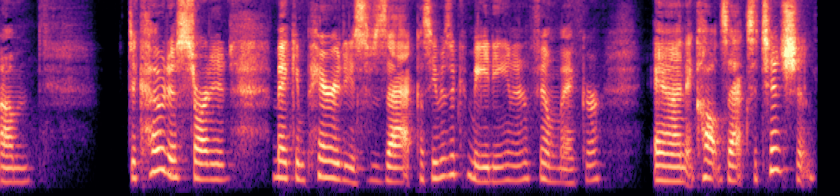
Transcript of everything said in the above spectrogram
Um, Dakota started making parodies of Zak because he was a comedian and a filmmaker, and it caught Zak's attention.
